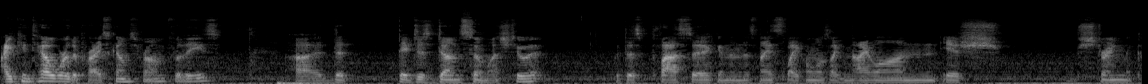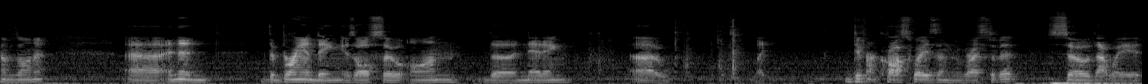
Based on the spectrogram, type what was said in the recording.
I can tell where the price comes from for these. Uh, that they've just done so much to it with this plastic and then this nice like almost like nylon ish string that comes on it. Uh, and then the branding is also on the netting, uh, different crossways than the rest of it. So that way it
